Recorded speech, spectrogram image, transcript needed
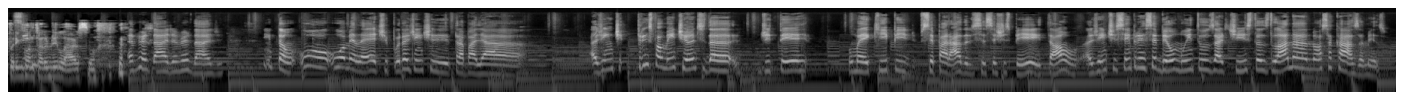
por Sim. encontrar o Brie Larson. É verdade, é verdade. Então, o, o Omelete, por a gente trabalhar. A gente, principalmente antes da, de ter uma equipe separada de CCXP e tal, a gente sempre recebeu muitos artistas lá na nossa casa mesmo.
